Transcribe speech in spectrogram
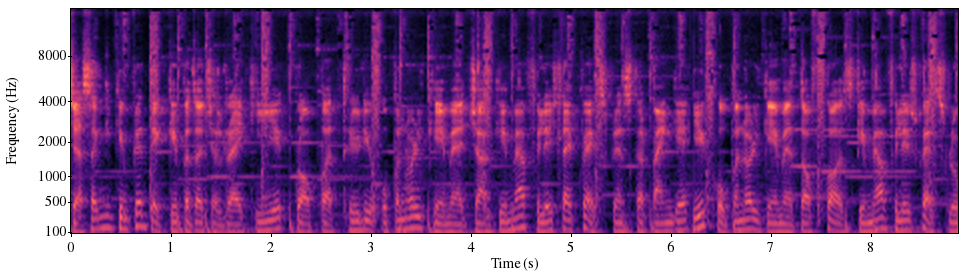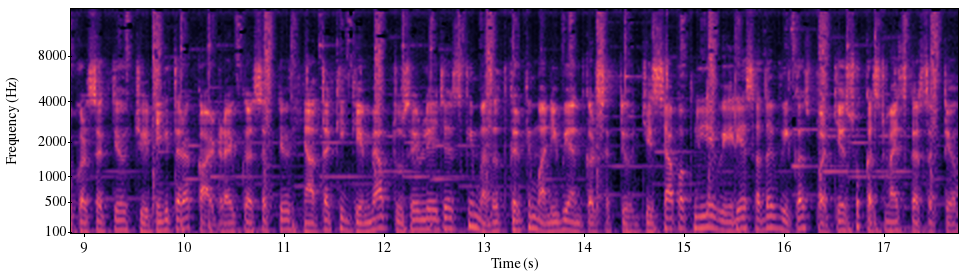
जैसा कि गेम प्ले देख के पता चल रहा है कि ये proper three open world game है, जहाँ गेम में आप लाइफ को एक्सपीरियंस कर पाएँगे। ये एक ओपन वर्ल्ड गेम है तो ऑफकोर्स गेम में आप विलेज को एक्सप्लोर कर सकते हो चीटी की तरह कार ड्राइव कर सकते हो। यहाँ तक कि गेम में आप दूसरे विलेजर्स की मदद करके मनी भी अर्न कर सकते हो, जिससे आप अपने लिए वेरियस अदर व्हीकल्स परचेज को कस्टमाइज कर सकते हो।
